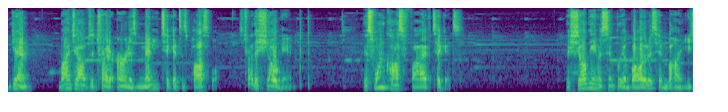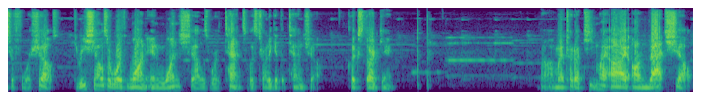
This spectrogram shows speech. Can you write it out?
Again, my job is to try to earn as many tickets as possible. Let's try the shell game. This one costs 5 tickets. The shell game is simply a ball that is hidden behind each of 4 shells. 3 shells are worth 1 and 1 shell is worth 10. So let's try to get the 10 shell. Click Start Game. I'm going to try to keep my eye on that shell.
